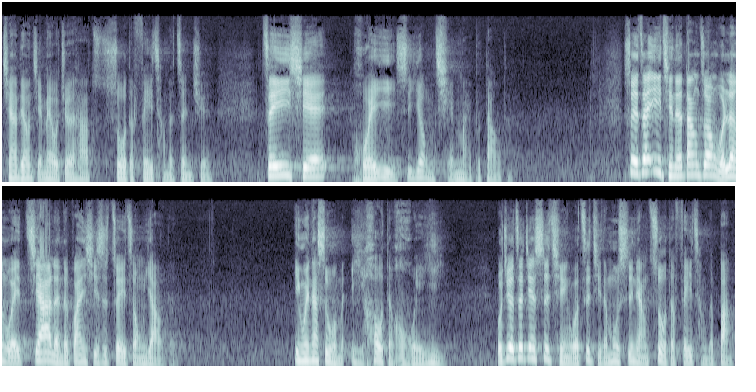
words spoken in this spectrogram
亲爱的弟兄姐妹，我觉得他说的非常的正确。这一些回忆是用钱买不到的，所以在疫情的当中，我认为家人的关系是最重要的，因为那是我们以后的回忆。我觉得这件事情，我自己的牧师娘做得非常的棒。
